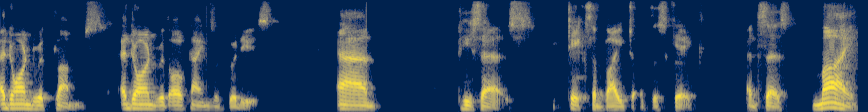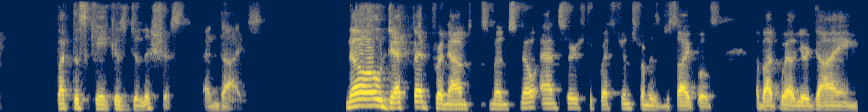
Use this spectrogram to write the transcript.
adorned with plums, adorned with all kinds of goodies. And he says, takes a bite of this cake and says, My, but this cake is delicious, and dies. No deathbed pronouncements, no answers to questions from his disciples about, well, you're dying.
